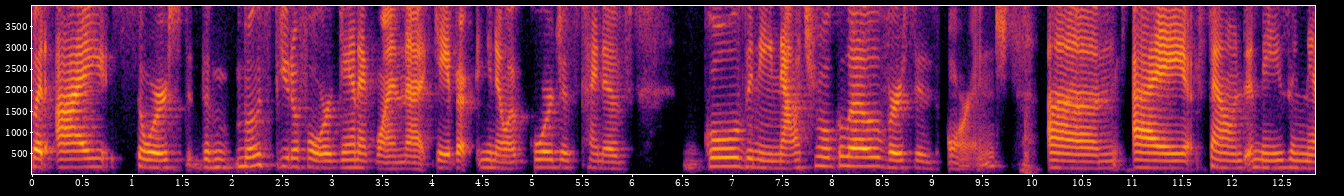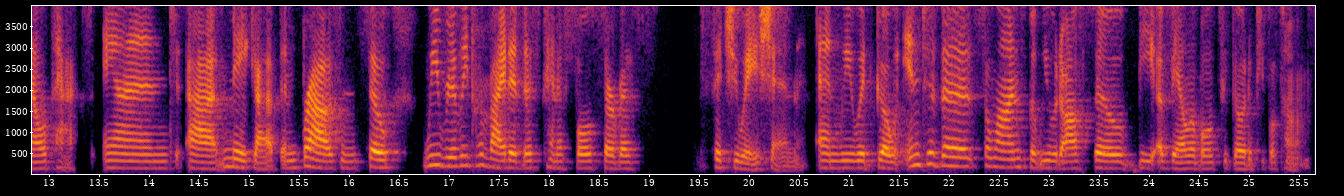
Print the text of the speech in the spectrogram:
but I sourced the most beautiful organic one that gave you know, a gorgeous kind of goldeny natural glow versus orange. Um, I found amazing nail techs and uh, makeup and brows. And so we really provided this kind of full service situation. And we would go into the salons, but we would also be available to go to people's homes.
